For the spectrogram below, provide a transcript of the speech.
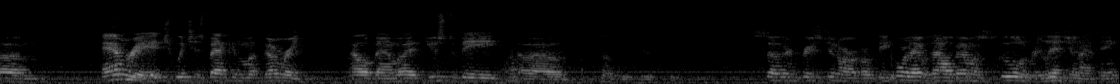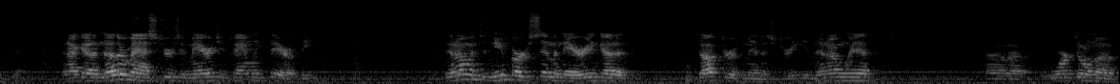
um, Amridge, which is back in Montgomery, Alabama. It used to be uh, Southern Christian, or, or before that was Alabama School of Religion, I think. And I got another master's in marriage and family therapy. Then I went to Newburgh Seminary and got a doctor of ministry. And then I went, uh, worked on a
